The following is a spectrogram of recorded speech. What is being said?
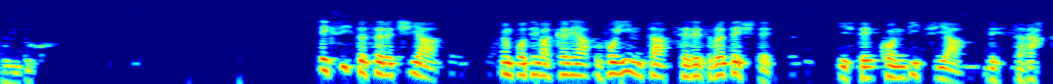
în Duh. Există sărăcia împotriva căreia voința se rezvrătește. Este condiția de sărac.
